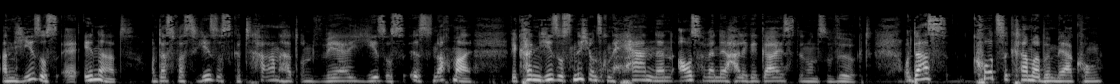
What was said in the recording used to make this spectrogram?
an Jesus erinnert und das, was Jesus getan hat und wer Jesus ist. Nochmal, wir können Jesus nicht unseren Herrn nennen, außer wenn der Heilige Geist in uns wirkt. Und das, kurze Klammerbemerkung,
